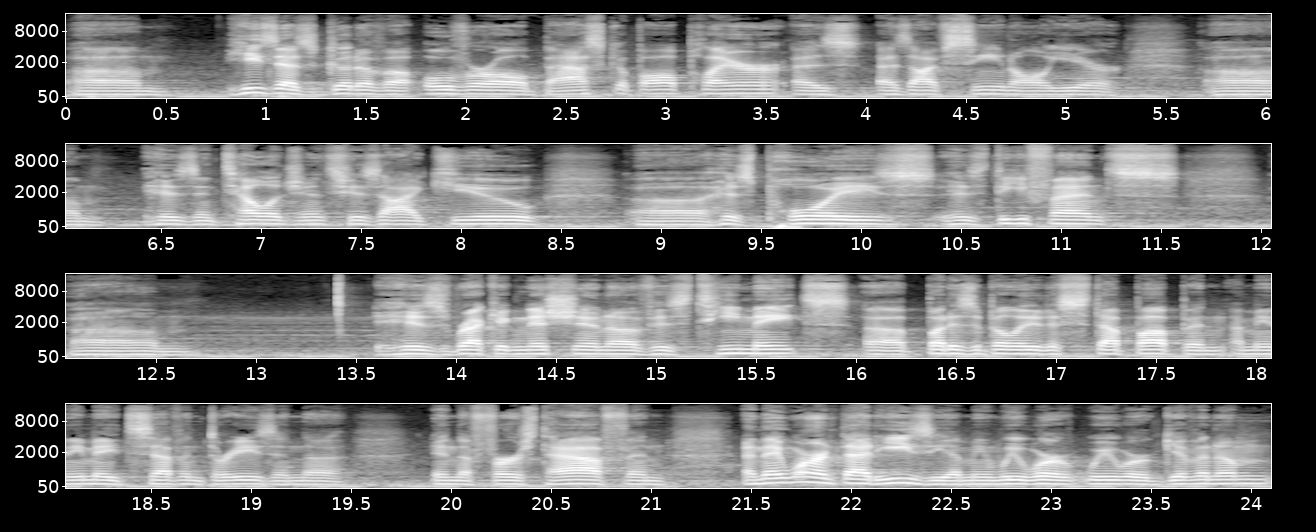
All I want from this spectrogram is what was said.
um, he's as good of an overall basketball player as as I've seen all year. Um, his intelligence, his IQ, uh, his poise, his defense. Um, his recognition of his teammates, uh, but his ability to step up. And I mean, he made seven threes in the in the first half, and and they weren't that easy. I mean, we were we were giving them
